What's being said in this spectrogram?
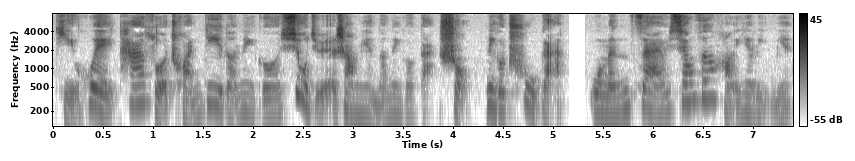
体会他所传递的那个嗅觉上面的那个感受、那个触感。我们在香氛行业里面，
